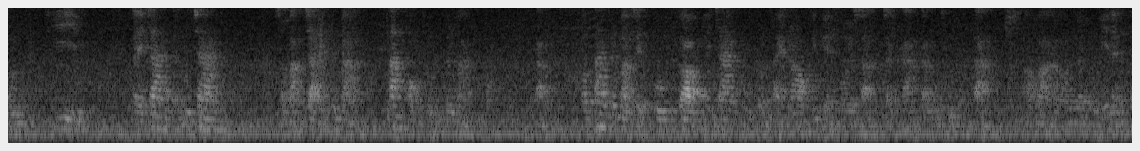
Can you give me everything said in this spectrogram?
ทุนที่นายจ้างกับลูกจ้างสมัครใจขึ้นมาตั้งกองทุนขึ้นมาครับพอตั้งขึ้นมาเสร็จปุ๊บก็ไปจ้างบุคคลภายนอกที่เป็นบริษัทจัดการการลงทุนต่างๆเอามาเอาเงินตรงนี้ไป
